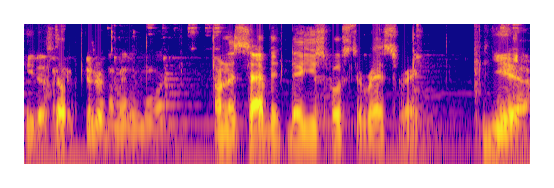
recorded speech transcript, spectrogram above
he doesn't So- consider them anymore. On the Sabbath day, you're supposed to rest, right? Yeah.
